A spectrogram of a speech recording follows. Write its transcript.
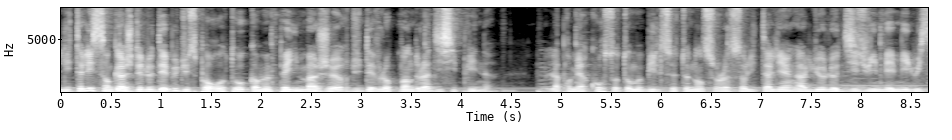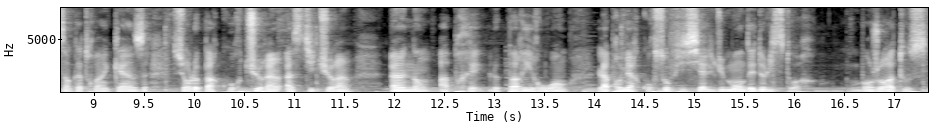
L'Italie s'engage dès le début du sport auto comme un pays majeur du développement de la discipline. La première course automobile se tenant sur le sol italien a lieu le 18 mai 1895 sur le parcours Turin-Asti-Turin, un an après le Paris-Rouen, la première course officielle du monde et de l'histoire. Bonjour à tous,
